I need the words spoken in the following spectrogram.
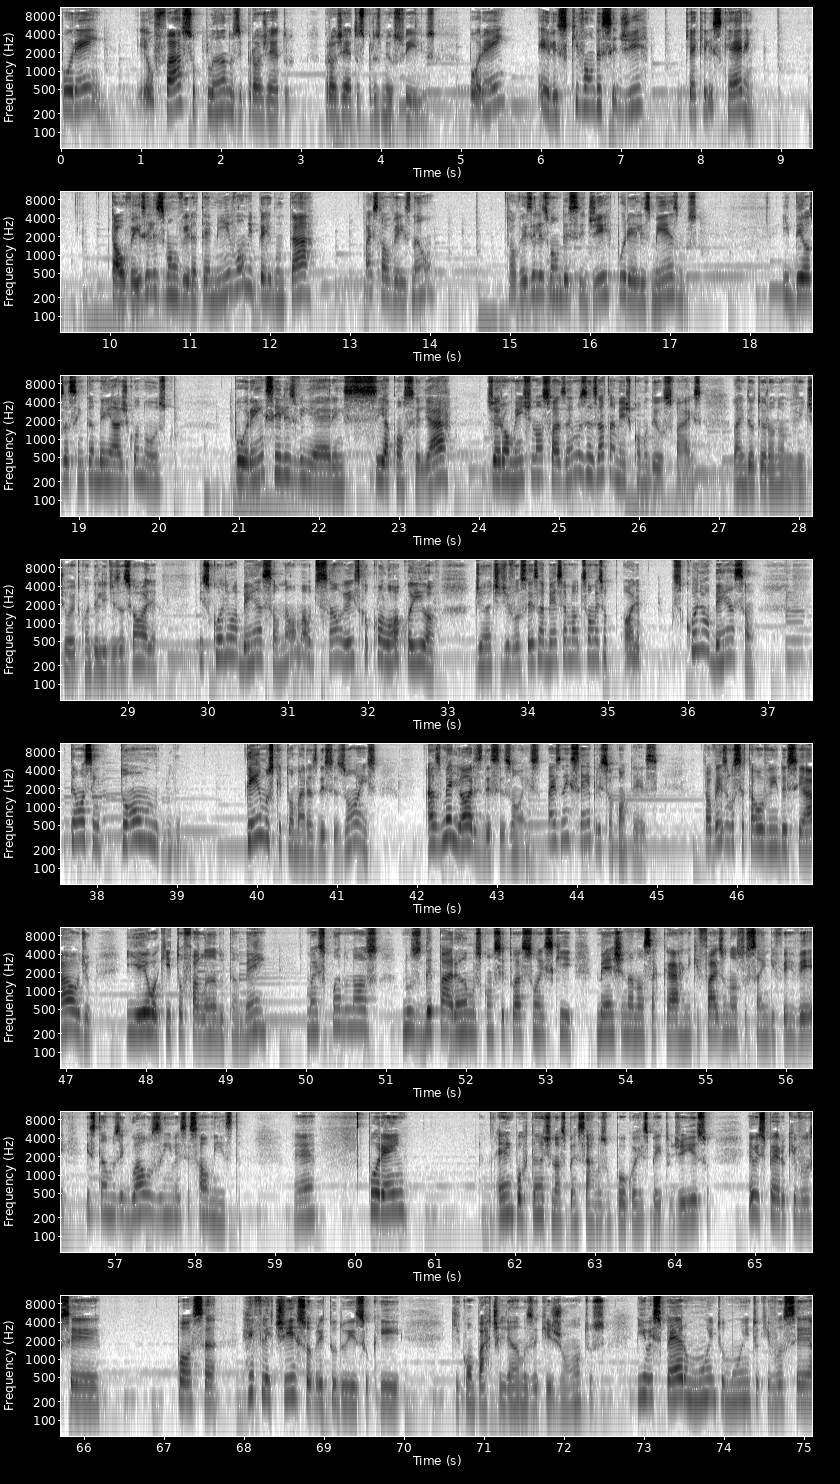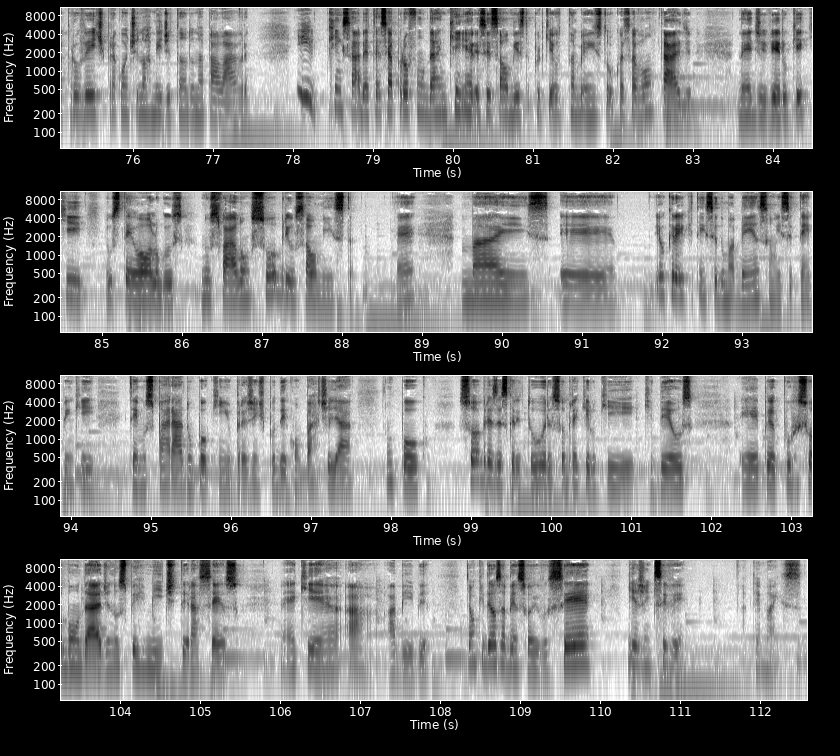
Porém, eu faço planos e projeto, projetos para os meus filhos. Porém, eles que vão decidir o que é que eles querem. Talvez eles vão vir até mim e vão me perguntar, mas talvez não. Talvez eles vão decidir por eles mesmos. E Deus assim também age conosco. Porém, se eles vierem se aconselhar, geralmente nós fazemos exatamente como Deus faz, lá em Deuteronômio 28, quando ele diz assim: Olha, escolham a bênção, não a maldição. É isso que eu coloco aí, ó, diante de vocês: a bênção e a maldição. Mas eu, olha, escolham a bênção. Então, assim, tome temos que tomar as decisões, as melhores decisões, mas nem sempre isso acontece. Talvez você está ouvindo esse áudio e eu aqui estou falando também, mas quando nós nos deparamos com situações que mexem na nossa carne, que faz o nosso sangue ferver, estamos igualzinho a esse salmista. Né? Porém, é importante nós pensarmos um pouco a respeito disso. Eu espero que você possa refletir sobre tudo isso que, que compartilhamos aqui juntos. E eu espero muito, muito que você aproveite para continuar meditando na palavra. E quem sabe até se aprofundar em quem era esse salmista, porque eu também estou com essa vontade, né, de ver o que que os teólogos nos falam sobre o salmista, né? Mas é, eu creio que tem sido uma bênção esse tempo em que temos parado um pouquinho para a gente poder compartilhar um pouco sobre as Escrituras, sobre aquilo que, que Deus, é, por sua bondade, nos permite ter acesso, né, que é a, a Bíblia. Então, que Deus abençoe você e a gente se vê. Até mais.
